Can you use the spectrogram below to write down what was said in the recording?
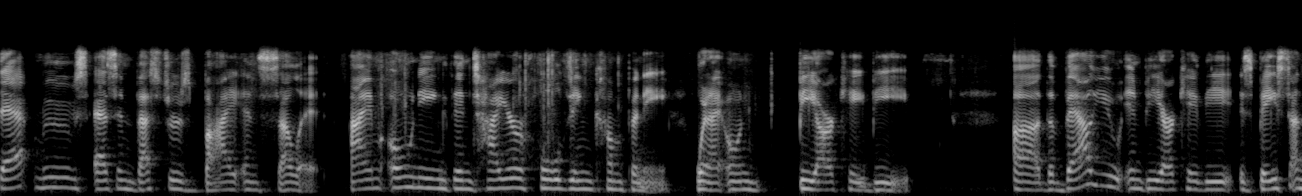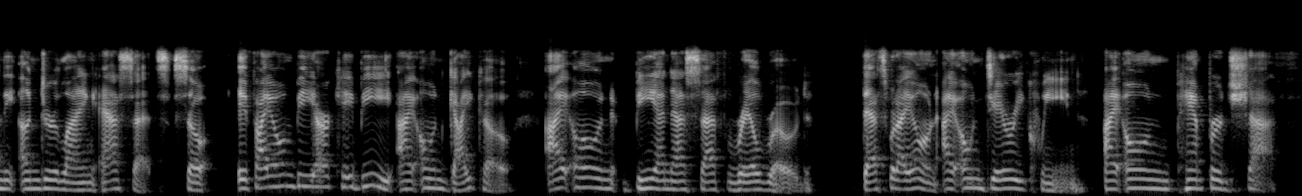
that moves as investors buy and sell it. I'm owning the entire holding company when I own BRKB. Uh, the value in BRKB is based on the underlying assets. So if I own BRKB, I own Geico. I own BNSF Railroad. That's what I own. I own Dairy Queen. I own Pampered Chef.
